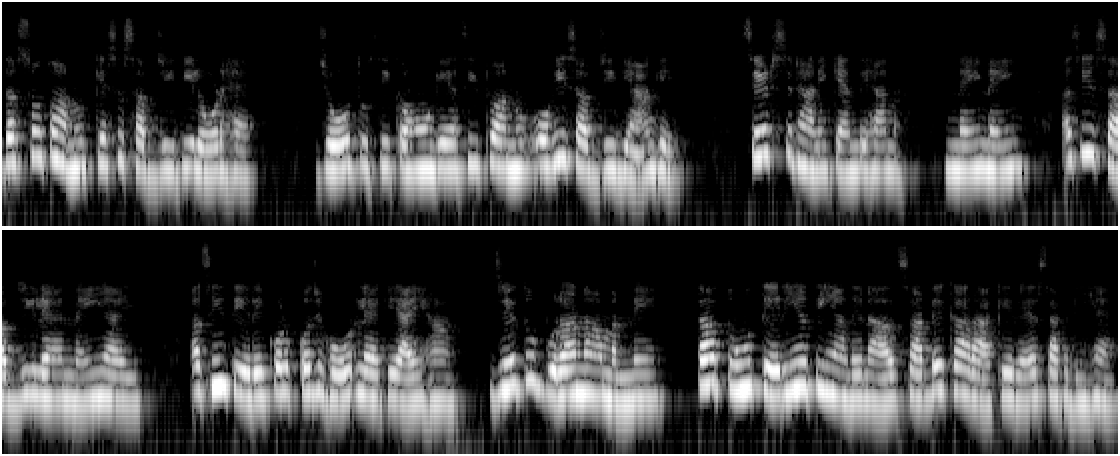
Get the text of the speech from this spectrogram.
ਦੱਸੋ ਤੁਹਾਨੂੰ ਕਿਸ ਸਬਜ਼ੀ ਦੀ ਲੋੜ ਹੈ? ਜੋ ਤੁਸੀਂ ਕਹੋਗੇ, ਅਸੀਂ ਤੁਹਾਨੂੰ ਉਹੀ ਸਬਜ਼ੀ ਦਿਆਂਗੇ। ਸੇਠ ਸਠਾਣੀ ਕਹਿੰਦੇ ਹਨ, ਨਹੀਂ ਨਹੀਂ, ਅਸੀਂ ਸਬਜ਼ੀ ਲੈਣ ਨਹੀਂ ਆਏ। ਅਸੀਂ ਤੇਰੇ ਕੋਲ ਕੁਝ ਹੋਰ ਲੈ ਕੇ ਆਏ ਹਾਂ। ਜੇ ਤੂੰ ਬੁਰਾ ਨਾ ਮੰਨੇ, ਤਾਂ ਤੂੰ ਤੇਰੀਆਂ ਧੀਆਂ ਦੇ ਨਾਲ ਸਾਡੇ ਘਰ ਆ ਕੇ ਰਹਿ ਸਕਦੀ ਹੈ।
